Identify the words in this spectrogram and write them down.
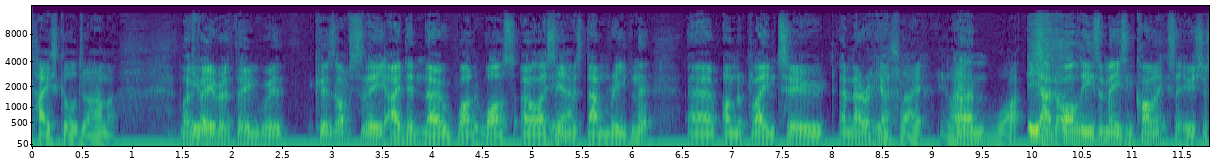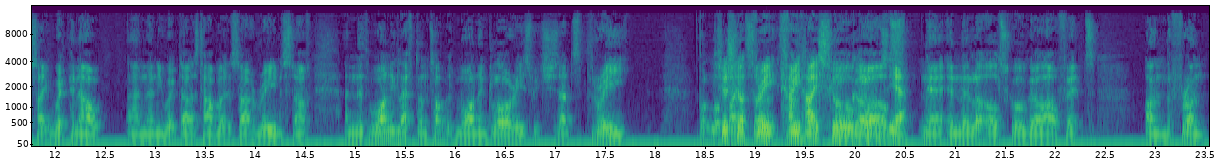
high school drama." My You- favourite thing with because obviously I didn't know what it was. All I seen Yeah. was Dan reading it um, on the plane to America. That's right. Like, And what? he had all these amazing comics that he was just like whipping out, and then he whipped out his tablet and started reading stuff. And the one he left on top was Morning Glories, which had three. What looked Just like got three- three high school girls, yeah. yeah, in the little schoolgirl outfits on the front.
